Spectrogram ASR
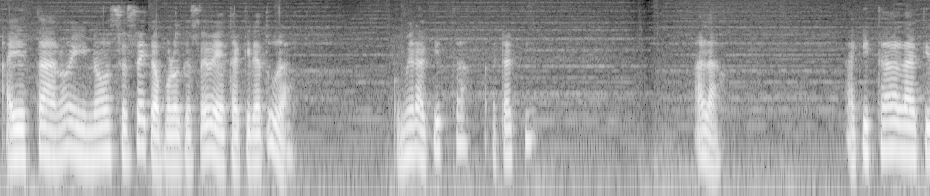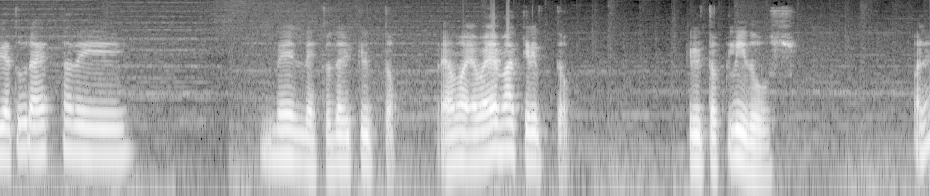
ahí está, ¿no? Y no se seca por lo que se ve esta criatura. Pues mira, aquí está, está aquí. ¡Hala! Aquí está la criatura esta de... Del de esto, del cripto. Vamos a llamar cripto. Cryptoclidus. ¿Vale?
